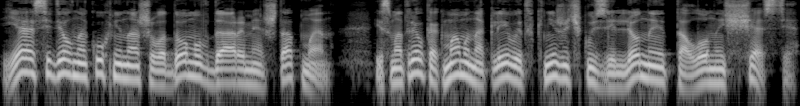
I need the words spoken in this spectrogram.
Я сидел на кухне нашего дома в Дараме, штат Мэн, и смотрел, как мама наклеивает в книжечку зеленые талоны счастья.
